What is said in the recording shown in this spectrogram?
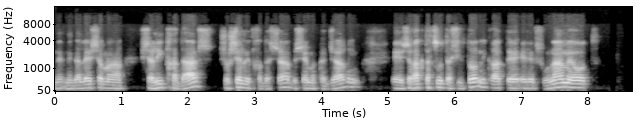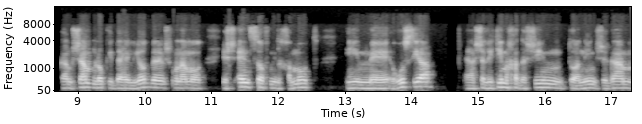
נגלה שם שליט חדש, שושלת חדשה בשם הקג'ארים, שרק תפסו את השלטון לקראת 1800, גם שם לא כדאי להיות ב-1800, יש אין סוף מלחמות עם רוסיה. השליטים החדשים טוענים שגם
